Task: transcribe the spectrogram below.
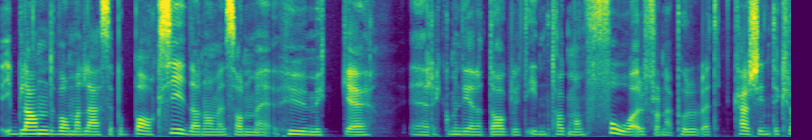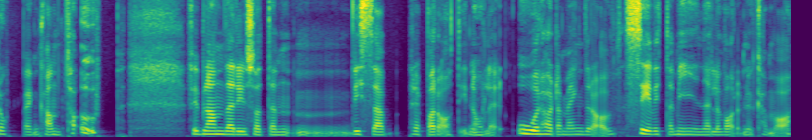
ibland vad man läser på baksidan av en sån med hur mycket eh, rekommenderat dagligt intag man får från det här pulvret kanske inte kroppen kan ta upp. För ibland är det ju så att den, mm, vissa preparat innehåller oerhörda mängder av C-vitamin eller vad det nu kan vara.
